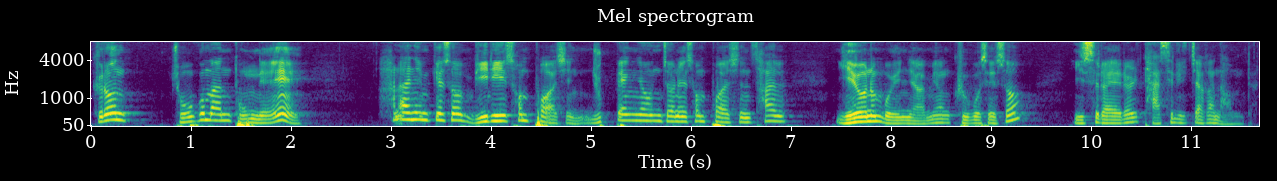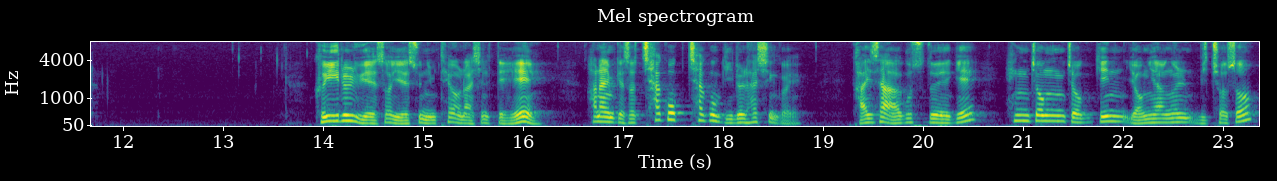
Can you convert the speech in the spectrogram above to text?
그런 조그만 동네에 하나님께서 미리 선포하신 600년 전에 선포하신 사, 예언은 뭐였냐면 그곳에서 이스라엘을 다스릴 자가 나온다. 그 일을 위해서 예수님 태어나실 때에 하나님께서 차곡차곡 일을 하신 거예요. 가이사 아구스도에게 행정적인 영향을 미쳐서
